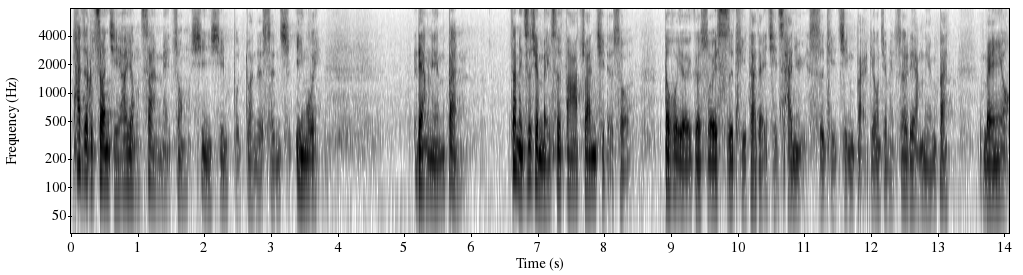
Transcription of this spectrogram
他这个专辑要用赞美中信心不断的升起？因为两年半，赞美之前每次发专辑的时候，都会有一个所谓实体，大家一起参与实体敬拜。弟兄姐妹，这两年半没有，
